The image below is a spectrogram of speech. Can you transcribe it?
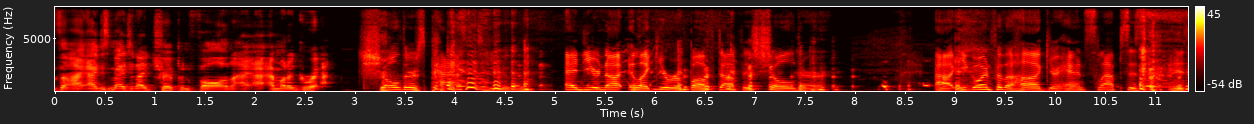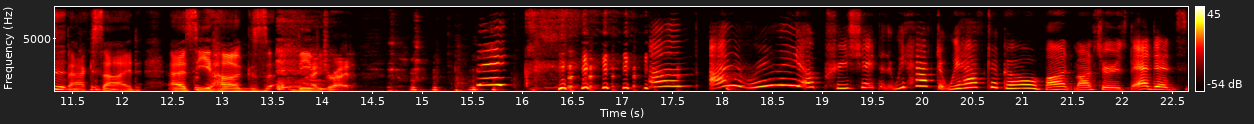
So I, I just imagine I trip and fall, and I, I, I'm gonna gra- Shoulders past you, and you're not like you're rebuffed off his shoulder. Uh, you go in for the hug. Your hand slaps his his backside as he hugs Vivi. I tried. Thanks. um, I really appreciate that. We have to. We have to go. Mon- monsters, bandits,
